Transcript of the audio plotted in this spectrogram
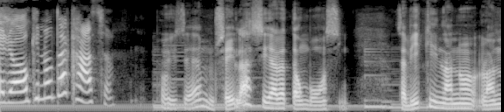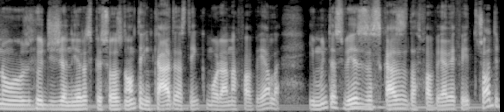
Melhor que não ter caça. Pois é, não sei lá se era tão bom assim. Sabia que lá no, lá no Rio de Janeiro as pessoas não têm casa, elas têm que morar na favela e muitas vezes as casas da favela é feito só de,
